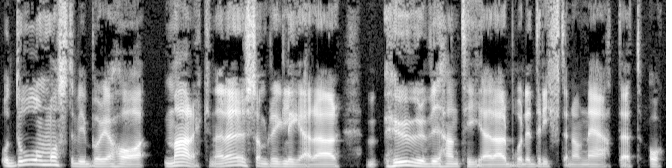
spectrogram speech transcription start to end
Och då måste vi börja ha marknader som reglerar hur vi hanterar både driften av nätet och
